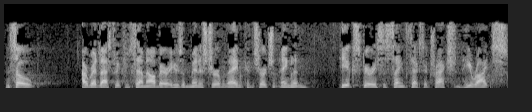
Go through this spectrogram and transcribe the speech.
And so, I read last week from Sam Allberry, who's a minister of an Anglican church in England. He experienced the same-sex attraction. He writes,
